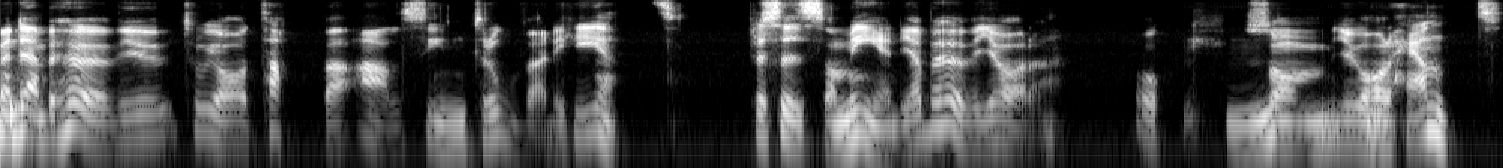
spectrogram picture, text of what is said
Men den behöver ju, tror jag, tappa all sin trovärdighet. Precis som media behöver göra. Och som ju har hänt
